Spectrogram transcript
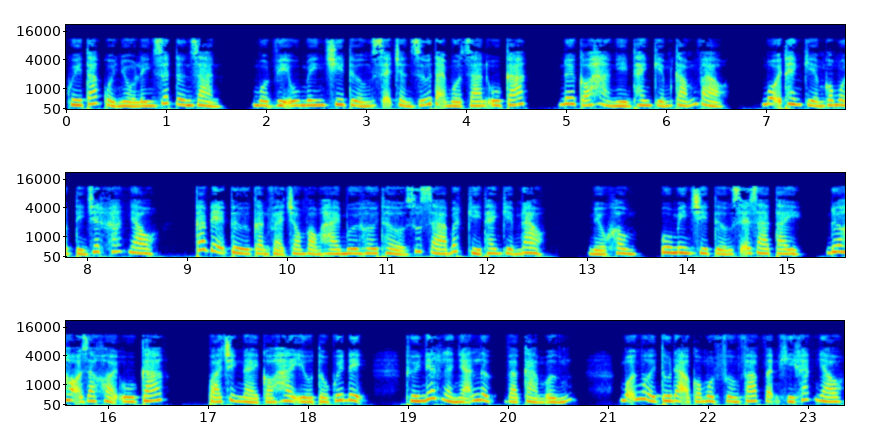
Quy tắc của nhổ linh rất đơn giản, một vị u minh chi tướng sẽ trần giữ tại một gian u cát, nơi có hàng nghìn thanh kiếm cắm vào. Mỗi thanh kiếm có một tính chất khác nhau. Các đệ tử cần phải trong vòng 20 hơi thở rút ra bất kỳ thanh kiếm nào. Nếu không, u minh chi tướng sẽ ra tay, đưa họ ra khỏi u Các. Quá trình này có hai yếu tố quyết định. Thứ nhất là nhãn lực và cảm ứng. Mỗi người tu đạo có một phương pháp vận khí khác nhau,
